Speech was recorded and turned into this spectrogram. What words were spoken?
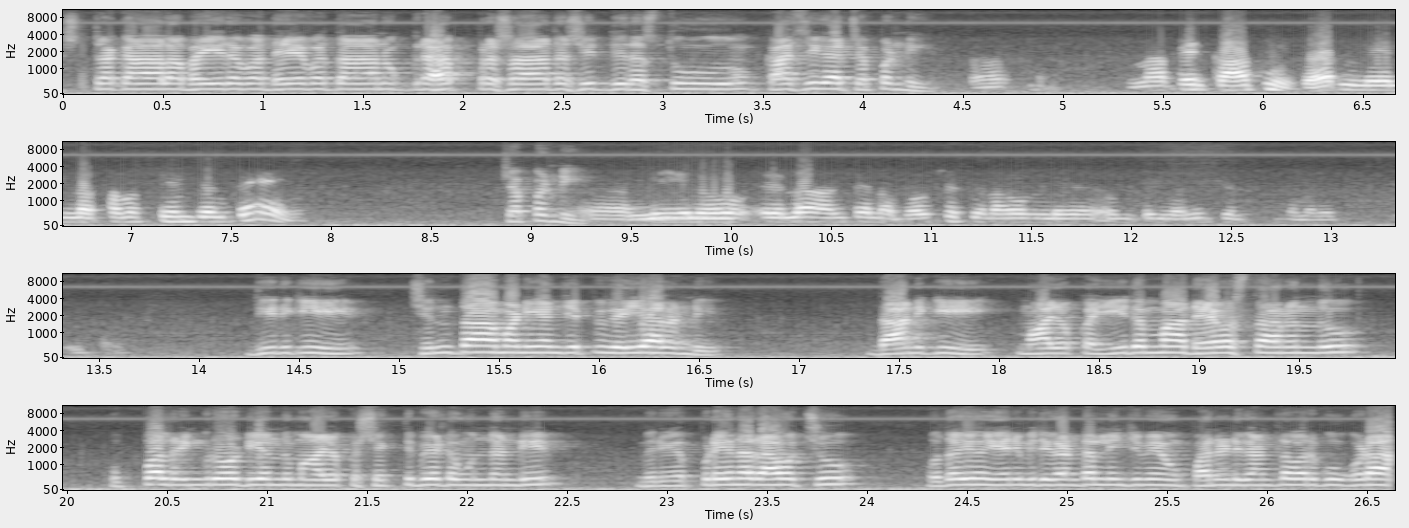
అష్టకాల భైరవ దేవతానుగ్రహ ప్రసాద సిద్ధిరస్తు. కాశీగారు చెప్పండి. ఆ, నా పేరు కాస్మి సార్. నేను నా సమస్య ఏంటంటే చెప్పండి. నేను ఎలా అంటే నా భవిష్యత్తు ఎలా ఉంటుందని. దీనికి చింతామణి అని చెప్పి వేయాలండి. దానికి మా యొక్క ఈదమ్మ దేవస్థానందు ఉప్పల్ రింగ్ రోడ్డు యందు మా యొక్క శక్తిపీఠం ఉందండి. మీరు ఎప్పుడైనా రావచ్చు. ఉదయం ఎనిమిది గంటల నుంచి మేము పన్నెండు గంటల వరకు కూడా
